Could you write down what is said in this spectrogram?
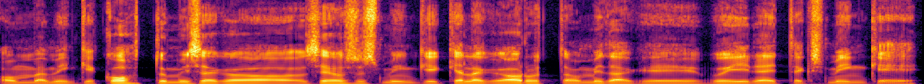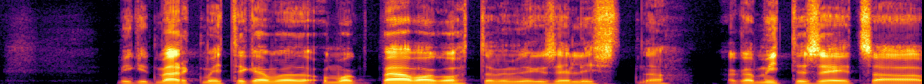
homme mingi kohtumisega seoses mingi kellegagi arutama midagi või näiteks mingi, mingeid märkmeid tegema oma päeva kohta või midagi sellist, noh, aga mitte see, et sa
